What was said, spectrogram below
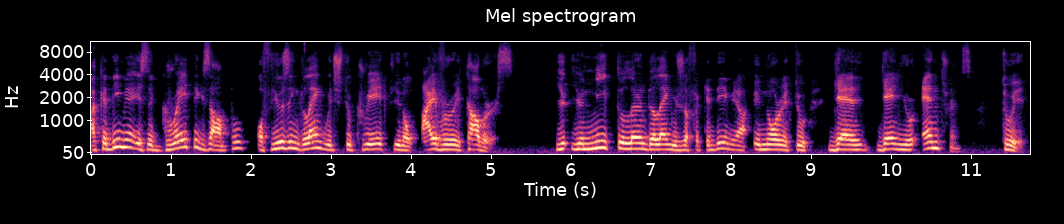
academia is a great example of using language to create you know ivory towers you, you need to learn the language of academia in order to get, gain your entrance to it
